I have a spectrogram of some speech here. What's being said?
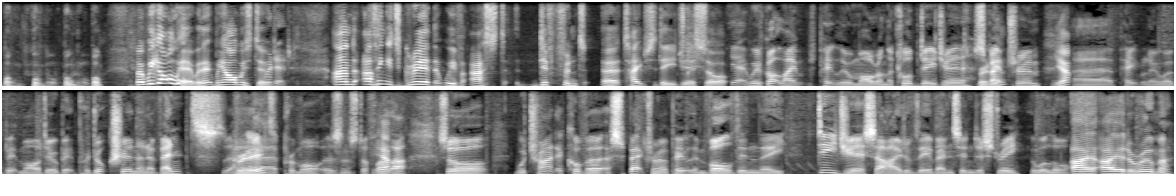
boom, boom, boom, boom. But we got away with it. We always do. We did. And I think it's great that we've asked different uh, types of DJs. So Yeah, we've got like people who are more on the club DJ Brilliant. spectrum. Yep. Uh, people who are a bit more do a bit of production and events, Great. uh, promoters and stuff Yep. like that. So we're trying to cover a spectrum of people involved in the DJ side of the events industry who are local. I, I had a rumor.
